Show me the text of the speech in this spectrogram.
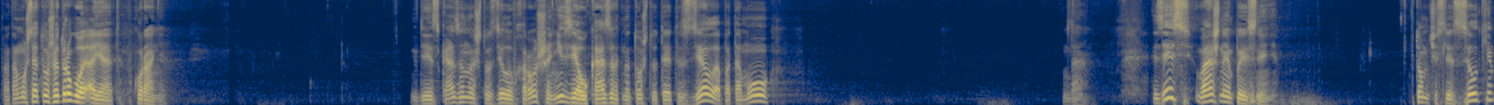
Потому что это уже другой аят в Коране. где сказано, что сделав хорошее, нельзя указывать на то, что ты это сделал, а потому да. Здесь важное пояснение. В том числе ссылки.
